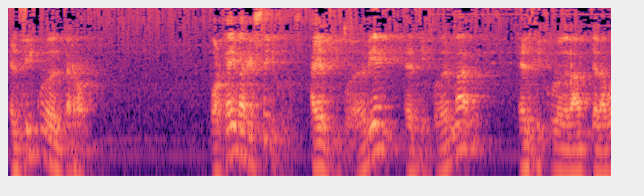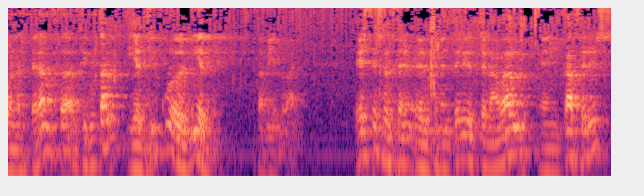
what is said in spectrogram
el círculo del terror. Porque hay varios círculos. Hay el círculo del bien, el círculo del mal, el círculo de la, buena esperanza, el círculo tal, y el círculo del miedo. También lo hay. Este es el, cementerio de Tenaval en Cáceres,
